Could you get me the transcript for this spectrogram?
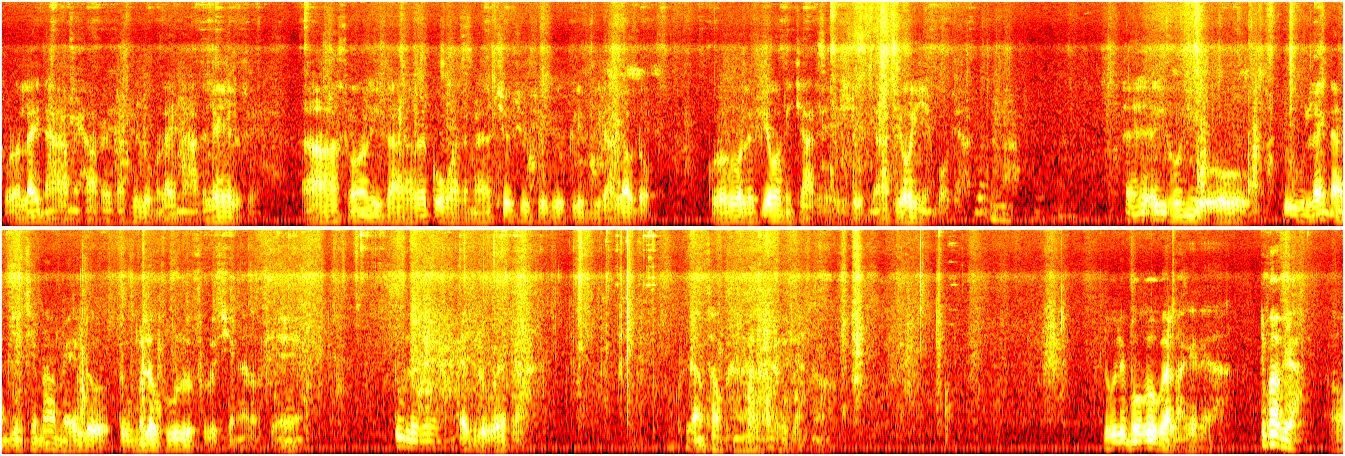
ကိုရောလိုက်နာရမယ်ဟာပဲဘာဖြစ်လို့မလိုက်နာကြလဲလို့ဆိုအာသွန်လီစားတာပဲကိုပါသမားချွတ်ချွတ်ချွတ်ချွတ်ကလေးမိတာတော့တော့ကိုရောတို့လည်းပြောနေကြတယ်လို့များပြောရင်ပေါ့ဗျာအဲအဲ့ဒီဘုန်းကြီးကိုသူလိုက်နာပြင်ဆင်ပါမယ်လို့သူမလုပ်ဘူးလို့ဆိုလို့ချင်းကတော့ဖြင့်သူလည်းပဲအဲ့ဒီလိုပဲဒါတန်းဆောင်ခံရတာပဲဗျာနော် လူလေးမိုးကုတ်ကလာခဲ့တယ်လားဒီပါဗျာဟော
